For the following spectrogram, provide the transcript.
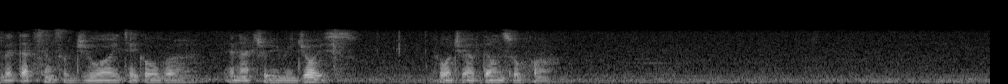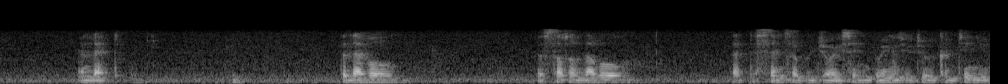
to let that sense of joy take over and actually rejoice for what you have done so far. And let the level, the subtle level that the sense of rejoicing brings you to continue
